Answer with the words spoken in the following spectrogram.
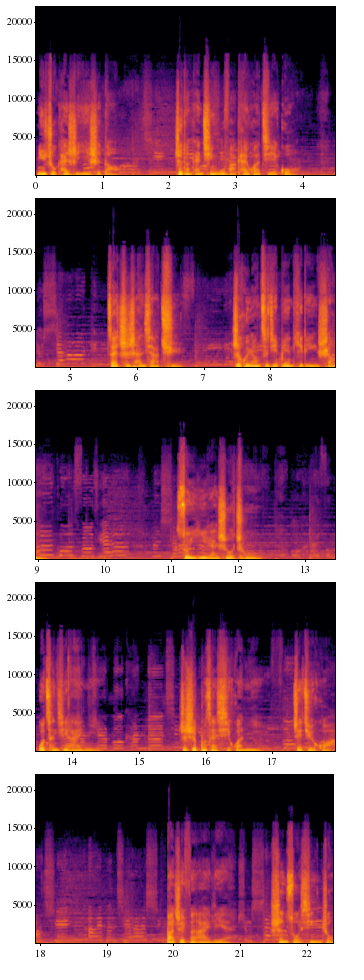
女主开始意识到，这段感情无法开花结果。再痴缠下去，只会让自己遍体鳞伤。所以毅然说出：“我曾经爱你，只是不再喜欢你。”这句话，把这份爱恋深锁心中。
